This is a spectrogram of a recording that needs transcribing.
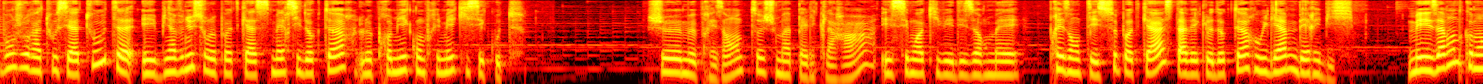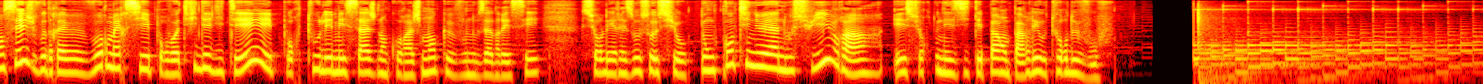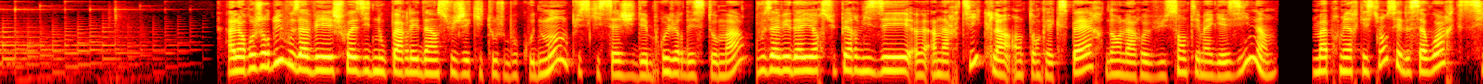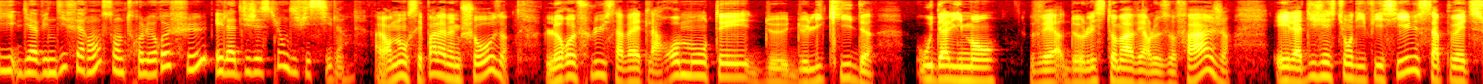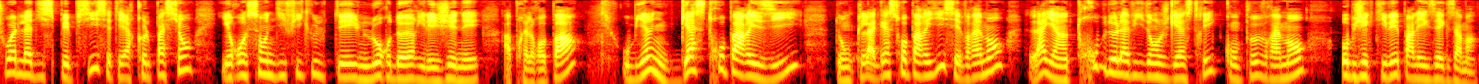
Bonjour à tous et à toutes et bienvenue sur le podcast Merci Docteur, le premier comprimé qui s'écoute. Je me présente, je m'appelle Clara et c'est moi qui vais désormais présenter ce podcast avec le docteur William Berryby. Mais avant de commencer, je voudrais vous remercier pour votre fidélité et pour tous les messages d'encouragement que vous nous adressez sur les réseaux sociaux. Donc continuez à nous suivre et surtout n'hésitez pas à en parler autour de vous. Alors aujourd'hui, vous avez choisi de nous parler d'un sujet qui touche beaucoup de monde puisqu'il s'agit des brûlures d'estomac. Vous avez d'ailleurs supervisé euh, un article en tant qu'expert dans la revue Santé Magazine. Ma première question, c'est de savoir s'il y avait une différence entre le reflux et la digestion difficile. Alors non, c'est pas la même chose. Le reflux, ça va être la remontée de, de liquide ou d'aliments de l'estomac vers l'œsophage. Et la digestion difficile, ça peut être soit de la dyspepsie, c'est-à-dire que le patient il ressent une difficulté, une lourdeur, il est gêné après le repas, ou bien une gastroparésie. Donc la gastroparésie, c'est vraiment, là, il y a un trouble de la vidange gastrique qu'on peut vraiment objectiver par les examens.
